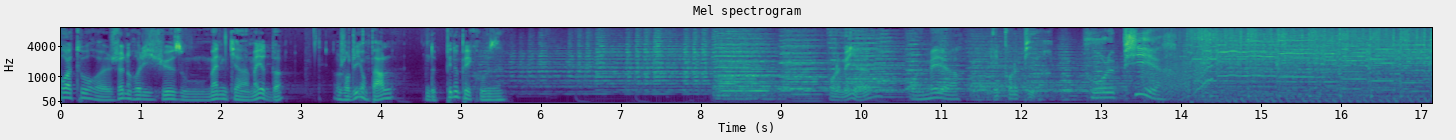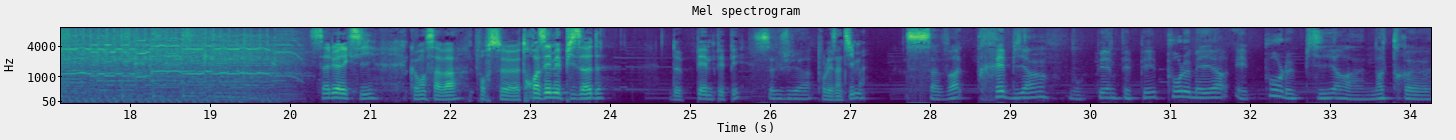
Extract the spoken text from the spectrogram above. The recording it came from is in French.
tour à tour jeune religieuse ou mannequin maillot de bain. Aujourd'hui, on parle de Penelope Cruz. Pour le meilleur. Pour le meilleur. Et pour le pire. Pour le pire. Salut Alexis, comment ça va pour ce troisième épisode de PMPP Salut Julia. Pour les intimes Ça va très bien. Donc PMPP pour le meilleur et pour le pire. Notre euh,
